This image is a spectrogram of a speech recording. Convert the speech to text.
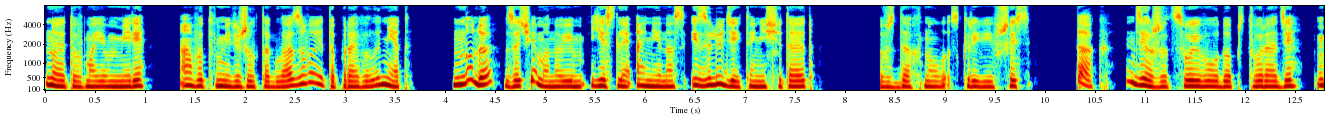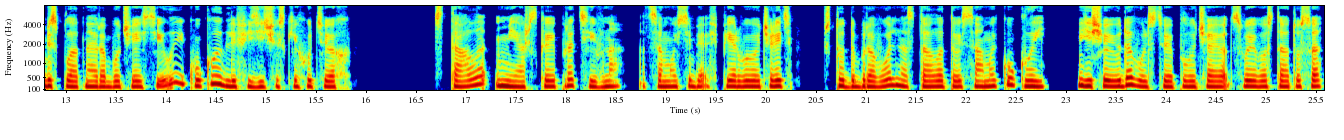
Но это в моем мире. А вот в мире Желтоглазого это правила нет. Ну да, зачем оно им, если они нас из людей-то не считают? Вздохнула, скривившись. Так, держит своего удобства ради. Бесплатная рабочая сила и куклы для физических утех. Стало мерзко и противно. От самой себя в первую очередь, что добровольно стала той самой куклой. Еще и удовольствие получаю от своего статуса.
